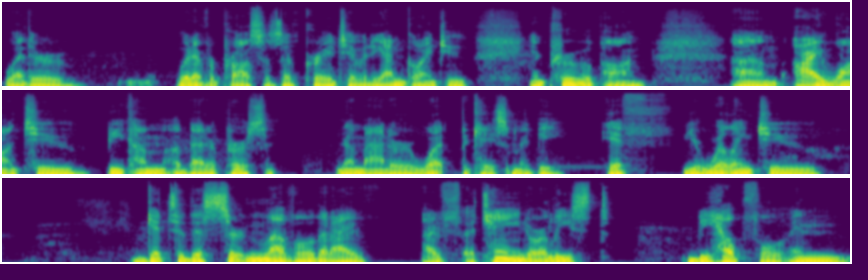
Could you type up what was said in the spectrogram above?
Whether whatever process of creativity I'm going to improve upon, um, I want to become a better person, no matter what the case may be. If you're willing to get to this certain level that I've I've attained, or at least be helpful in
